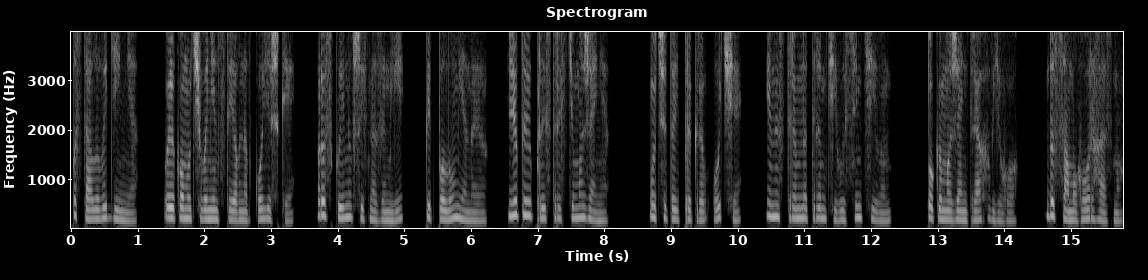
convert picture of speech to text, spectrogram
постало видіння, у якому чуванін стояв навколішки, розкинувшись на землі під полум'яною, лютою пристрастю моженя. Учитель прикрив очі і нестримно тремтів усім тілом, поки можень трахав його до самого оргазму.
